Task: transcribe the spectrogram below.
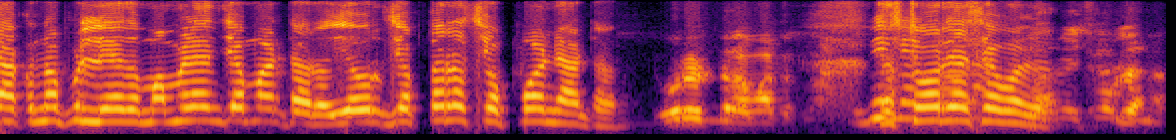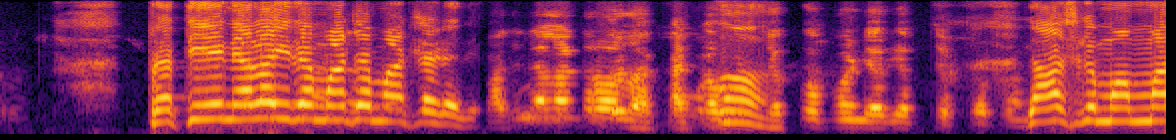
లేకున్నప్పుడు లేదు. మమ్మల్ని ఏం చేయమంటారు? ఎవరికి చెప్తారో చెప్పండి అంటారు. ఎవరు అంటారు ఆ మాట స్టోర్ చేసేవాళ్ళు. ప్రతి నెల ఇదే మాట మాట్లాడేది. లాస్ట్కి మా అమ్మ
